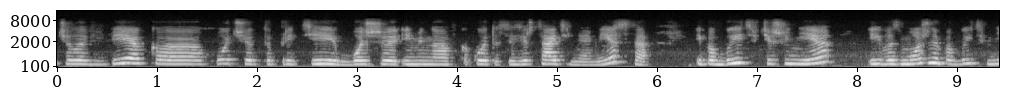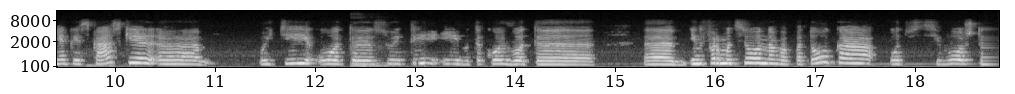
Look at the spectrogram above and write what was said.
человек э, хочет прийти больше именно в какое-то созерцательное место и побыть в тишине, и, возможно, побыть в некой сказке, э, уйти от э, суеты и вот такой вот э, э, информационного потока, от всего, что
